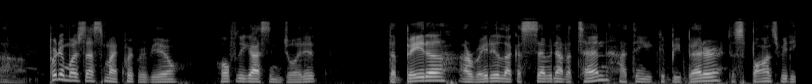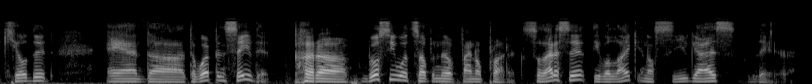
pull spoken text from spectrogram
um, pretty much that's my quick review. Hopefully, you guys enjoyed it. The beta, I rated like a 7 out of 10. I think it could be better. The spawns really killed it and uh, the weapon saved it. But uh, we'll see what's up in the final product. So that is it. Leave a like, and I'll see you guys later.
